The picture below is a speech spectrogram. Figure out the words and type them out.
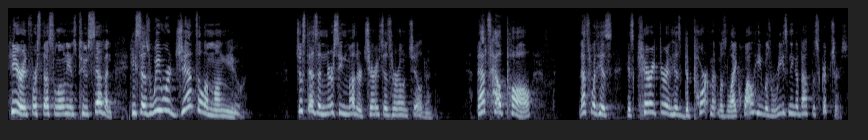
here in 1 Thessalonians 2 7. He says, We were gentle among you, just as a nursing mother cherishes her own children. That's how Paul, that's what his, his character and his deportment was like while he was reasoning about the scriptures.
